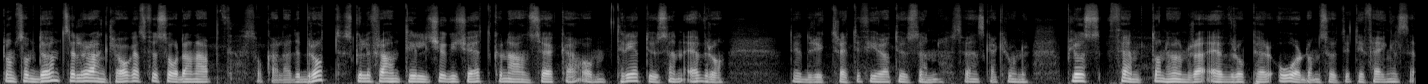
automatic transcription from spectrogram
De som dömts eller anklagats för sådana så kallade brott skulle fram till 2021 kunna ansöka om 3 000 euro det är drygt 34 000 svenska kronor. Plus 1500 euro per år de suttit i fängelse.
